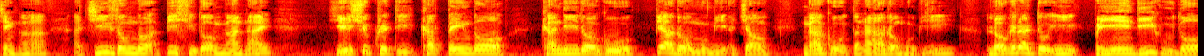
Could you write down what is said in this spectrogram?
ခြင်းငှါ အကြီးဆုံးသော အပြစ်ရှိသောငါ၌ယေရှုခရစ်သည် ခပ်သိမ်းသော ခန္တီတော်ကို ပြတော်မူမည်အကြောင်း ငါ့ကိုသနားတော်မူပြီ။လောကဓာတ်တို့၏ဘုရင်တည်းဟူသော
